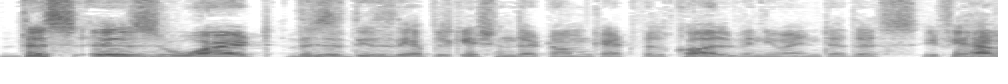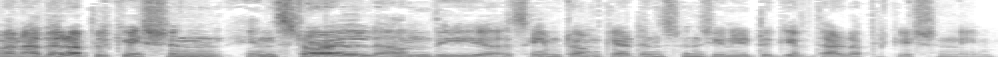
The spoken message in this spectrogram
this is what this is this is the application that Tomcat will call when you enter this. If you have another application installed on the uh, same Tomcat instance, you need to give that application name.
